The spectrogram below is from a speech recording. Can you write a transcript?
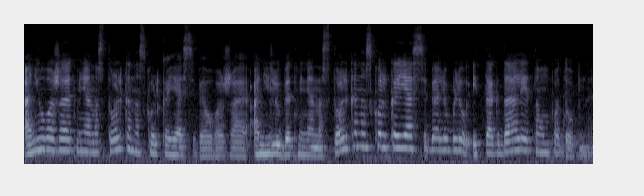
Они уважают меня настолько, насколько я себя уважаю. Они любят меня настолько, насколько я себя люблю и так далее и тому подобное.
